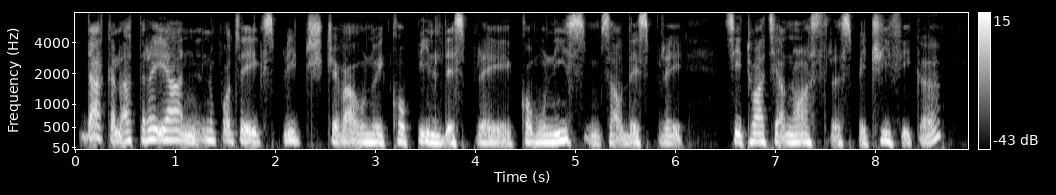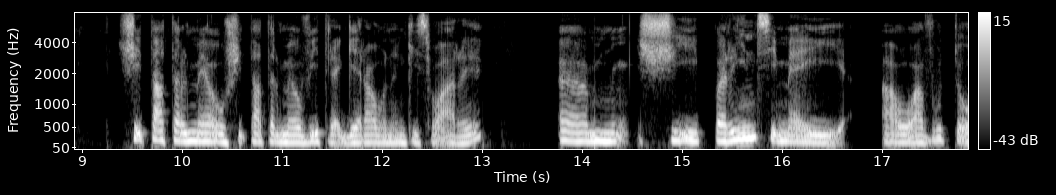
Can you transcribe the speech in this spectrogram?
Dacă la trei ani nu poți să explici ceva unui copil despre comunism sau despre situația noastră specifică, și tatăl meu și tatăl meu vitreg erau în închisoare, Um, și părinții mei au avut o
